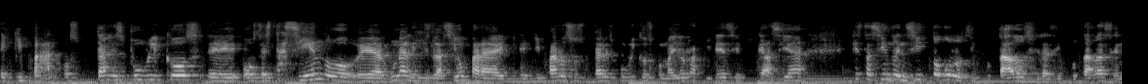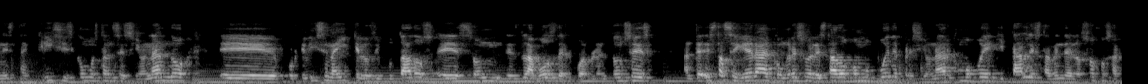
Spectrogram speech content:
equipar hospitales públicos eh, o se está haciendo eh, alguna legislación para equipar los hospitales públicos con mayor rapidez y eficacia? ¿Qué está haciendo en sí todos los diputados y las diputadas en esta crisis? ¿Cómo están sesionando? Eh, porque dicen ahí que los diputados son, es la voz del pueblo. Entonces, ante esta ceguera, el Congreso del Estado, ¿cómo puede presionar? ¿Cómo puede quitarles también de los ojos al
